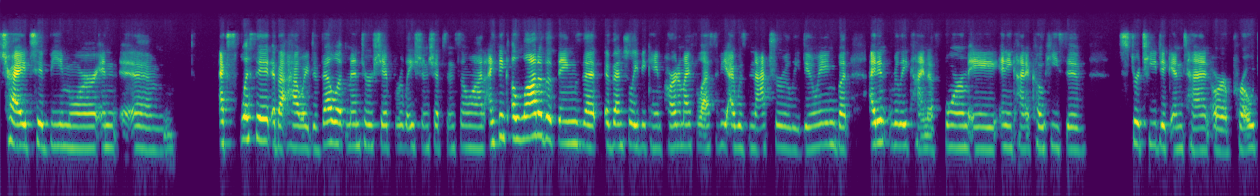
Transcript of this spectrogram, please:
try to be more in, um, explicit about how i develop mentorship relationships and so on i think a lot of the things that eventually became part of my philosophy i was naturally doing but i didn't really kind of form a any kind of cohesive strategic intent or approach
